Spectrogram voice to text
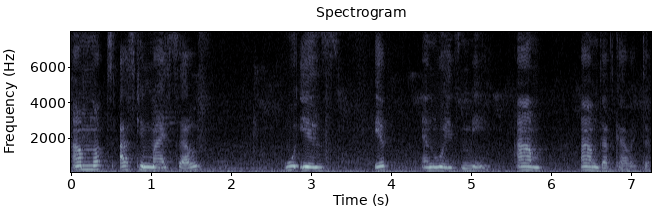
I'm not asking myself who is it and who is me. I'm, I'm that character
